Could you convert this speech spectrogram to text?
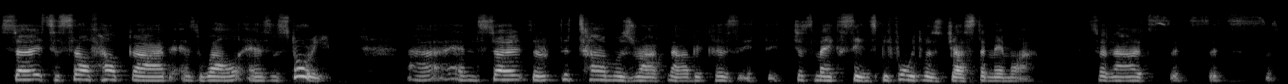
So it's a self-help guide as well as a story. Uh, and so the, the time was right now because it, it just makes sense. Before it was just a memoir. So now it's it's it's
